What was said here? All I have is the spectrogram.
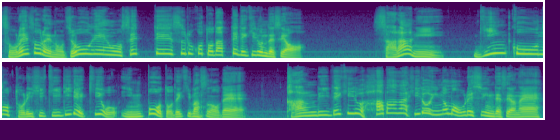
それぞれの上限を設定することだってできるんですよ。さらに、銀行の取引履歴をインポートできますので、管理できる幅が広いのも嬉しいんですよね。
